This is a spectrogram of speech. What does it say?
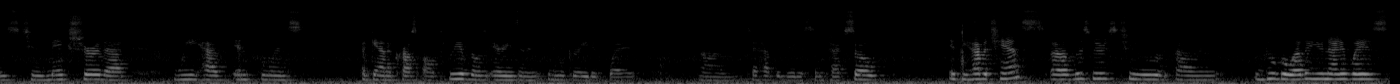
is to make sure that we have influence again across all three of those areas in an integrated way um, to have the greatest impact. So, if you have a chance, uh, listeners, to uh, Google other United Ways,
